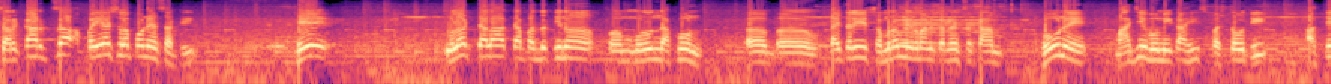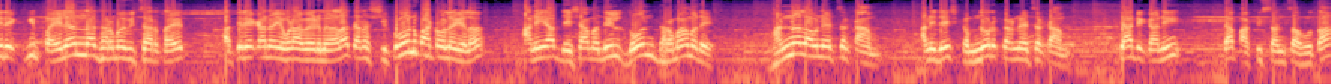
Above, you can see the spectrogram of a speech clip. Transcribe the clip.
सरकारचं अपयश लपवण्यासाठी हे उलट त्याला त्या पद्धतीनं मोडून दाखवून काहीतरी संभ्रम निर्माण करण्याचं काम होऊ नये माझी भूमिका ही स्पष्ट होती. अतिरेक ही पहिल्यांदा धर्म विचारतायत अतिरेकानं एवढा वेळ मिळाला त्यांना शिकवून पाठवलं गेलं आणि या देशामधील दोन धर्मामध्ये भांडणं लावण्याचं काम आणि देश कमजोर करण्याचं काम त्या ठिकाणी त्या पाकिस्तानचा होता.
